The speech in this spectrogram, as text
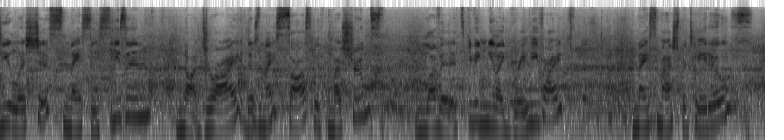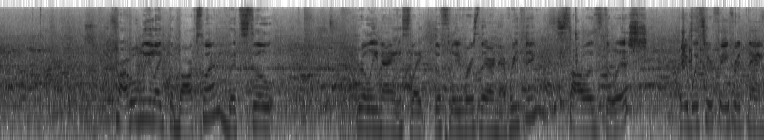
delicious, nicely seasoned, not dry. There's a nice sauce with mushrooms. Love it. It's giving me like gravy vibes. Nice mashed potatoes. Probably like the box one, but still really nice. Like the flavors there and everything. Salad's delish. Babe, what's your favorite thing?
